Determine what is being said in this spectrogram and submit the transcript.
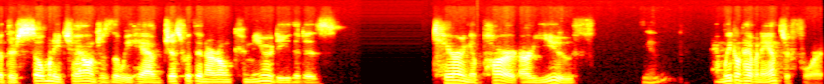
but there's so many challenges that we have just within our own community that is tearing apart our youth. Yeah. and we don't have an answer for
